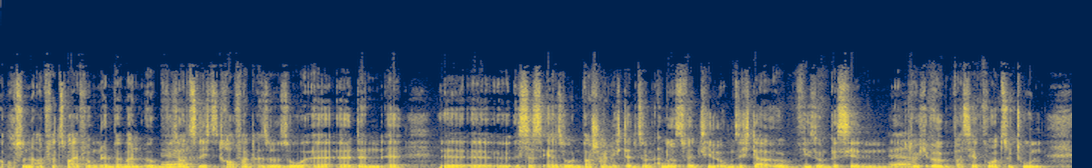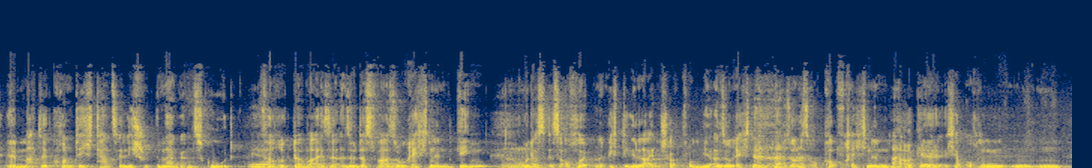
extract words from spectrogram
auch so eine Art Verzweiflung, ne? wenn man irgendwie ja. sonst nichts drauf hat, also so, äh, äh dann äh, äh, ist das eher so ein, wahrscheinlich dann so ein anderes Ventil, um sich da irgendwie so ein bisschen ja. durch irgendwas hervorzutun. Äh, Mathe konnte ich tatsächlich schon immer ganz gut, ja. verrückterweise. Also das war so, Rechnen ging mhm. und das ist auch heute eine richtige Leidenschaft von mir. Also Rechnen, besonders auch Kopfrechnen, ah, okay äh, ich habe auch einen, einen,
